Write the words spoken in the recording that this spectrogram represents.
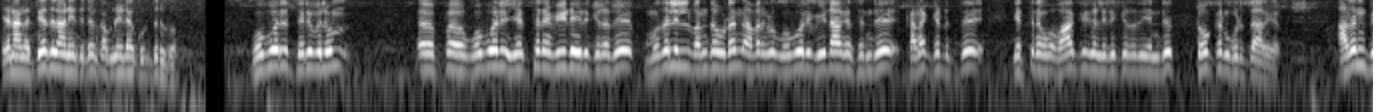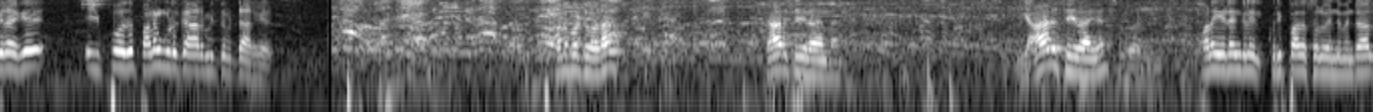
இதை நாங்கள் தேர்தல் ஆணையத்திட்டம் கம்ப்ளைண்ட்டாக கொடுத்துருக்கோம். ஒவ்வொரு தெருவிலும் இப்போ ஒவ்வொரு எத்தனை வீடு இருக்கிறது? முதலில் வந்தவுடன் அவர்கள் ஒவ்வொரு வீடாக சென்று கணக்கெடுத்து எத்தனை வாக்குகள் இருக்கிறது என்று டோக்கன் கொடுத்தார்கள். அதன் பிறகு இப்போது பணம் கொடுக்க ஆரம்பித்து விட்டார்கள். பணப்பட்டு வாடா. யார் செய்கிறாங்க யார் செய்கிறாங்கன்னு சொல்கிறாங்க பல இடங்களில் குறிப்பாக சொல்ல வேண்டுமென்றால்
